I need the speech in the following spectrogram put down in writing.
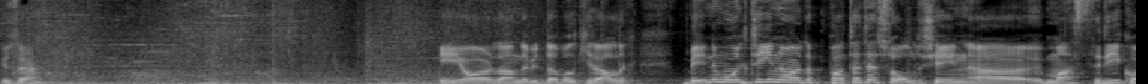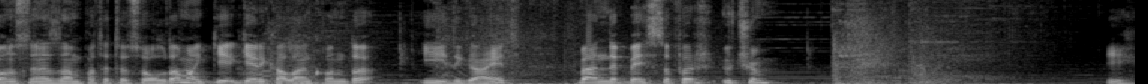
Güzel. İyi oradan da bir double kill aldık. Benim ulti yine orada patates oldu şeyin uh, Master Yi konusunda en patates oldu ama ge geri kalan konuda iyiydi gayet. Ben de 5-0 3'üm. İyi.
